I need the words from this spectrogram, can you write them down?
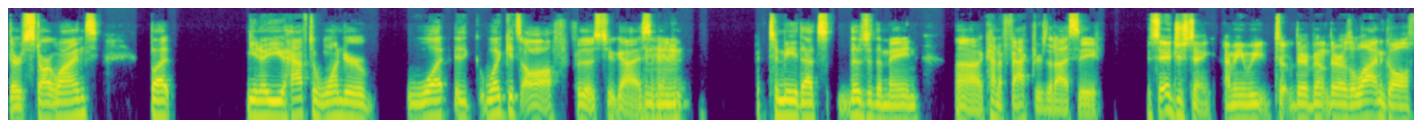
their start lines but you know you have to wonder what what gets off for those two guys Mhm. and to me that's those are the main uh, kind of factors that I see. It's interesting. I mean, we t- there been there was a lot in golf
